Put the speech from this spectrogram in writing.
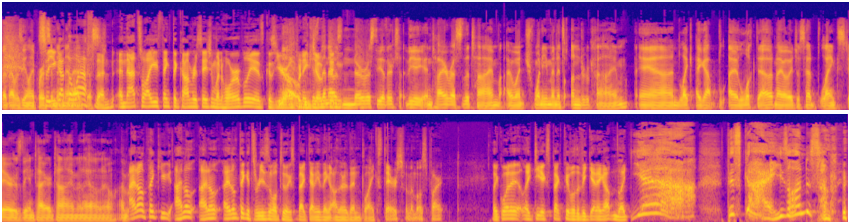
but that was the only person. So you got the laugh just- then, and that's why you think the conversation went horribly is because your no, opening because joke then I was nervous the other t- the entire rest of the time. I went 20 minutes under time, and like I got, I looked out, and I just had blank stares the entire time, and I don't know. I'm, I don't think you. I don't. I don't. I don't think it's reasonable to expect anything other than blank stares for the most part. Like what? Like, do you expect people to be getting up and like, yeah, this guy, he's on to something.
